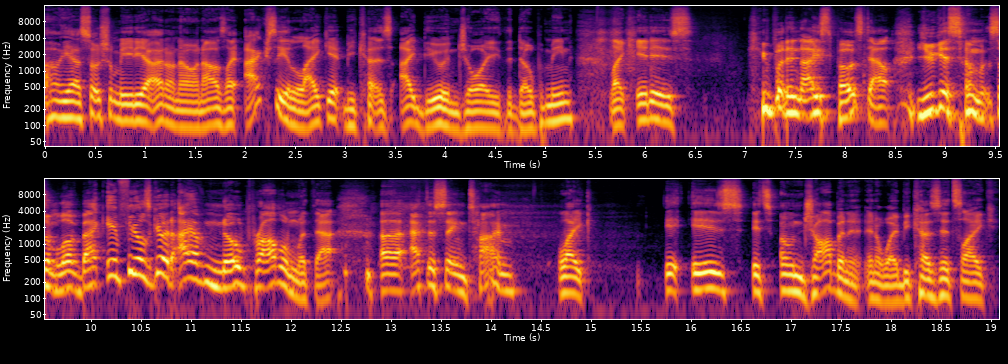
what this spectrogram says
oh, yeah, social media, I don't know. And I was like, I actually like it because I do enjoy the dopamine. Like, it is. You put a nice post out, you get some some love back. It feels good. I have no problem with that. Uh, at the same time, like it is its own job in it in a way because it's like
